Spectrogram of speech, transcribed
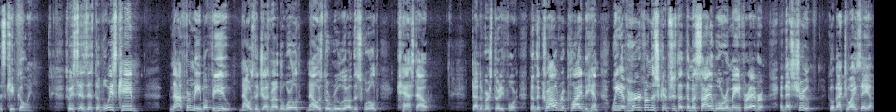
Let's keep going. So he says this the voice came not for me, but for you. Now is the judgment of the world. Now is the ruler of this world cast out. Down to verse 34. Then the crowd replied to him, We have heard from the scriptures that the Messiah will remain forever. And that's true. Go back to Isaiah.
